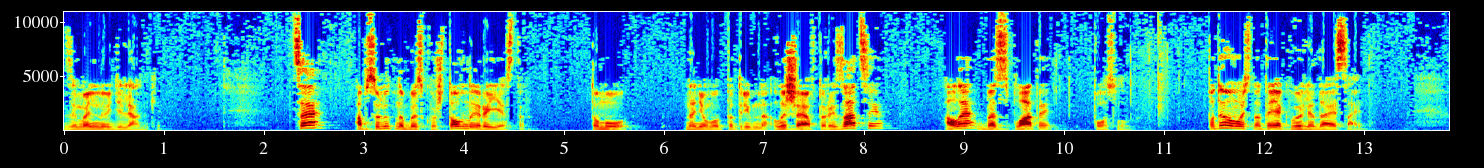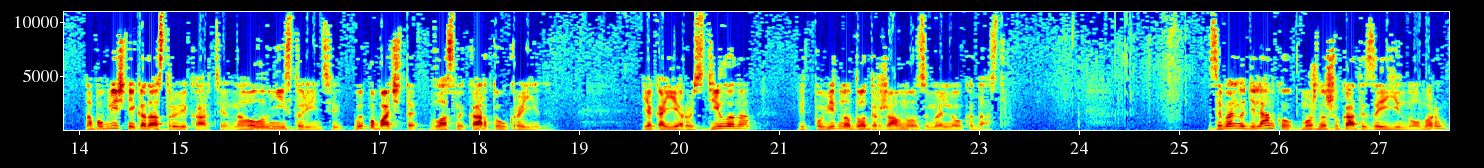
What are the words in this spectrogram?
земельної ділянки. Це абсолютно безкоштовний реєстр, тому на ньому потрібна лише авторизація, але без сплати послуг. Подивимось на те, як виглядає сайт. На публічній кадастровій карті на головній сторінці ви побачите власне карту України, яка є розділена відповідно до Державного земельного кадастру. Земельну ділянку можна шукати за її номером,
